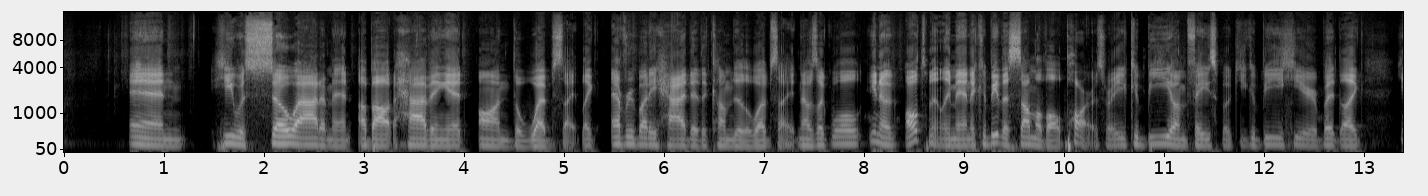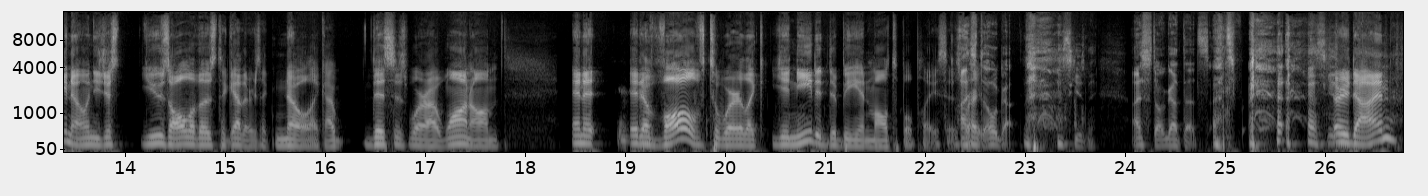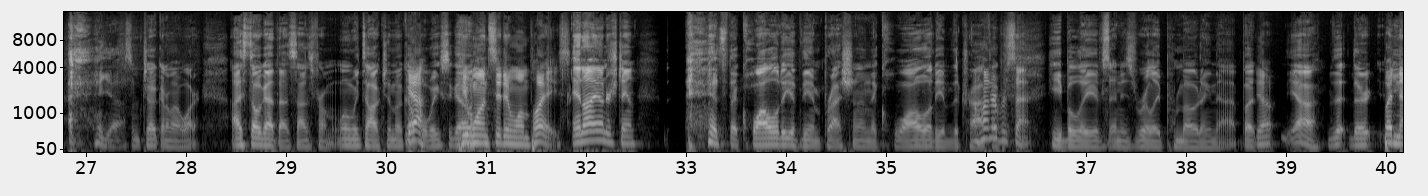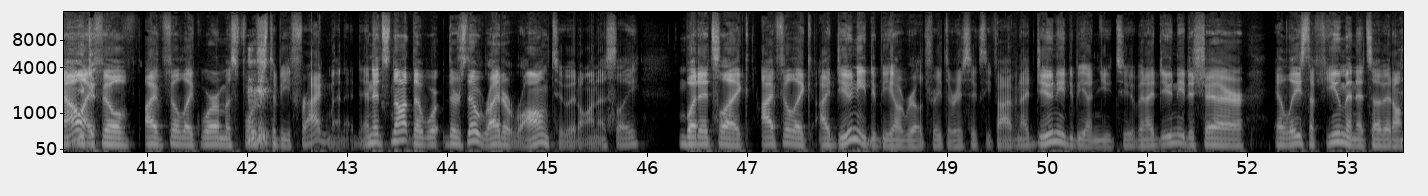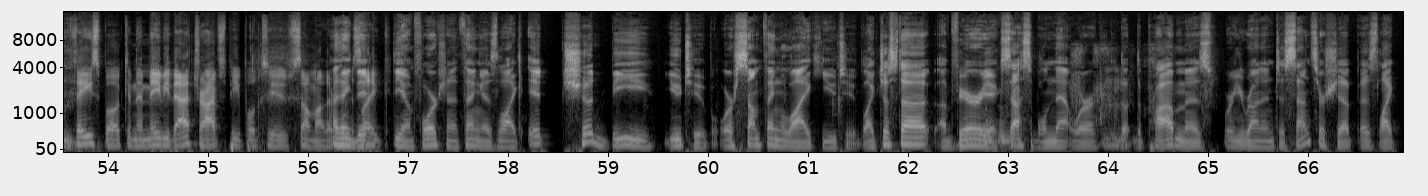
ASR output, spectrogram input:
and he was so adamant about having it on the website. Like everybody had to come to the website. And I was like, well, you know, ultimately, man, it could be the sum of all parts, right? You could be on Facebook, you could be here, but like, you know, and you just use all of those together. He's like, no, like I this is where I want them. And it it mm-hmm. evolved to where like you needed to be in multiple places. I still got excuse me. I still got that sense. Are you dying? yes, I'm choking on my water. I still got that sense from him when we talked to him a couple yeah, weeks ago. He wants it in one place, and I understand. it's the quality of the impression and the quality of the traffic. 100%. He believes and is really promoting that. But yep. yeah, there. But now I feel I feel like we're almost forced to be fragmented, and it's not that there's no right or wrong to it, honestly. But it's like I feel like I do need to be on Realtree 365 and I do need to be on YouTube and I do need to share at least a few minutes of it on Facebook and then maybe that drives people to some other I think the, like, the unfortunate thing is like it should be YouTube or something like YouTube, like just a, a very mm-hmm. accessible network. The, the problem is where you run into censorship is like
